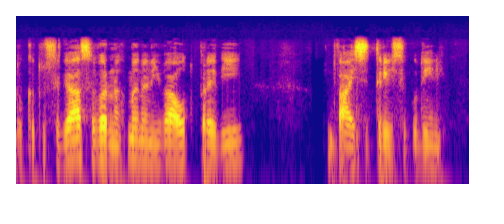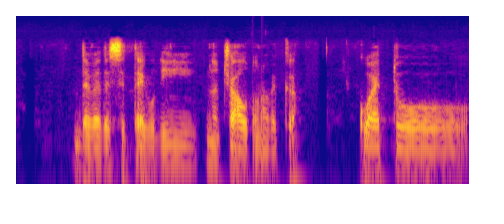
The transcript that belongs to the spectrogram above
Докато сега се върнахме на нива от преди 20-30 години, 90-те години, началото на века, което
